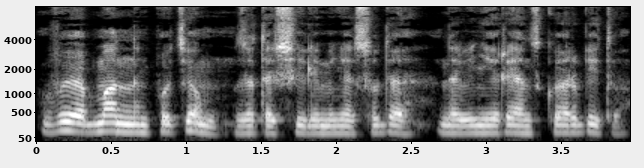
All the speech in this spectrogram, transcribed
Вы обманным путем затащили меня сюда, на венерианскую орбиту.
